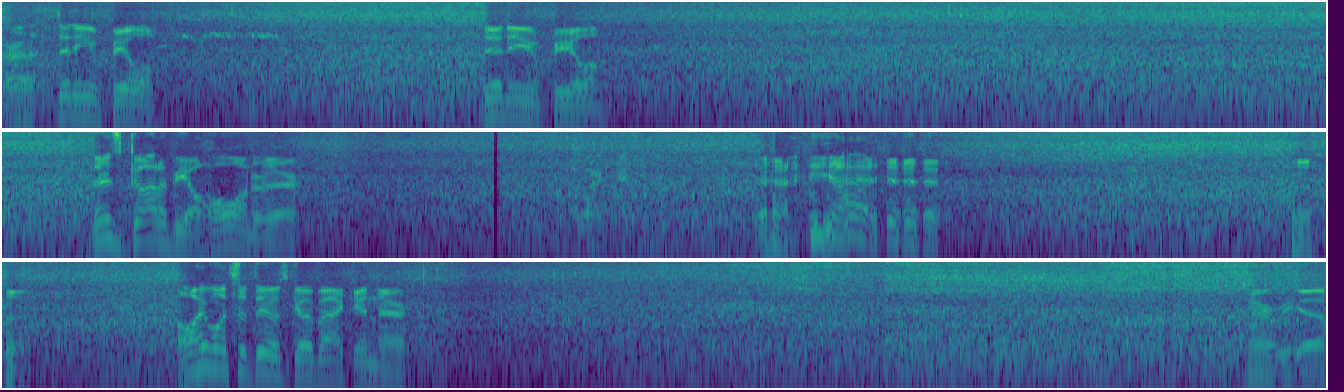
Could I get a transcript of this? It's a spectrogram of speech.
Or, didn't even feel them. Didn't even feel them. There's got to be a hole under there. I want to catch him. yeah. All he wants to do is go back in there. There we go.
